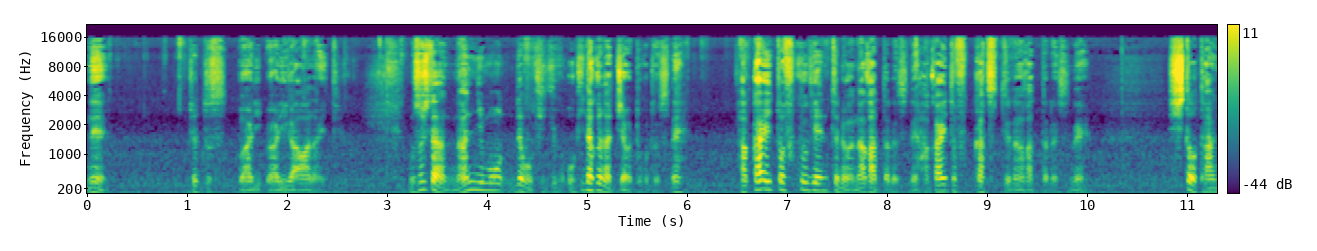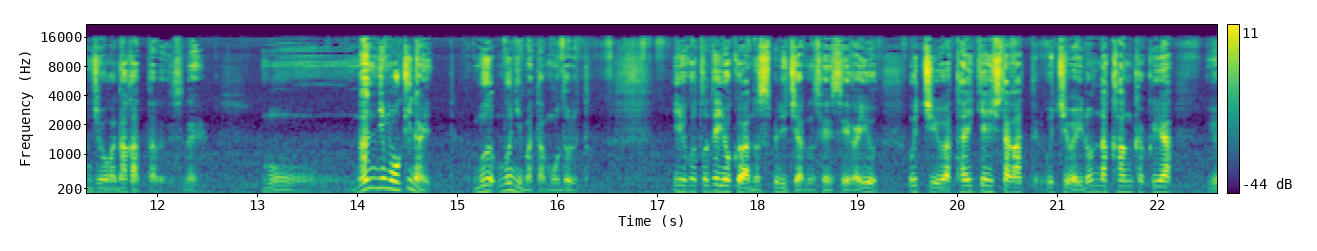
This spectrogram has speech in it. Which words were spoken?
ね、ちょっと割割が合わないというか、そしたら何にもでも結局起きなくなっちゃうってことですね。破壊と復元っていうのがなかったですね、破壊と復活っていうのがなかったですね、死と誕生がなかったらですね、もう何にも起きない。無無にまた戻ると。いうことで、よくあのスピリチュアルの先生が言う、宇宙は体験したがってる。宇宙はいろんな感覚や喜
